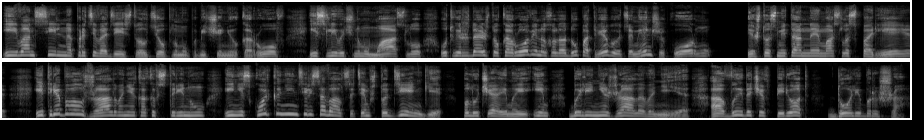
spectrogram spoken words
и Иван сильно противодействовал теплому помещению коров и сливочному маслу, утверждая, что корове на холоду потребуется меньше корму, и что сметанное масло спорее, и требовал жалования, как и в старину, и нисколько не интересовался тем, что деньги, получаемые им, были не жалования, а выдача вперед доли барыша.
